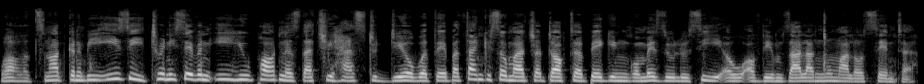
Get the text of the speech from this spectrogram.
Well, it's not going to be easy. 27 EU partners that she has to deal with there. But thank you so much, Dr. Bheki Mngomezulu, CEO of the Mzala Nxumalo Center.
